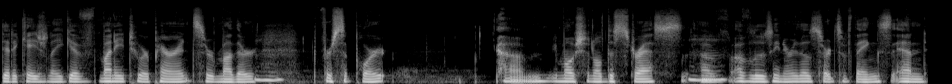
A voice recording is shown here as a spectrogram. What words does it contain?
did occasionally give money to her parents, her mother, for support. Um, emotional distress of, of losing her, those sorts of things, and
